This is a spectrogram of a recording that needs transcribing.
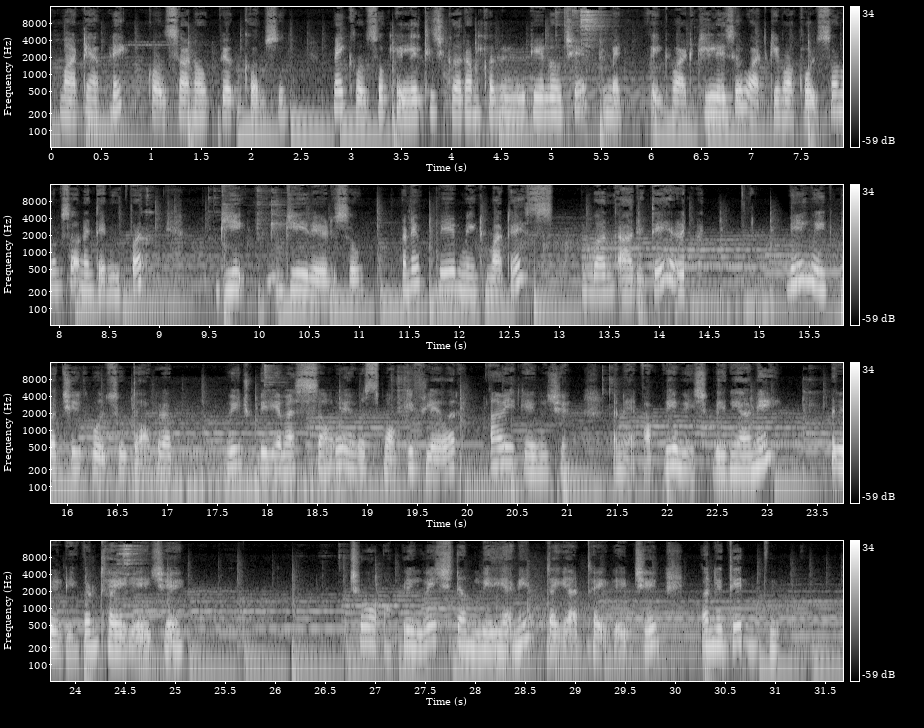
માટે આપણે કોલસાનો ઉપયોગ કરીશું. મેં કોલસો પહેલેથી જ ગરમ કરી લીધેલો છે. મેં એક વાટકી લેશું. વાટકીમાં કોલસો મૂકશો અને તેની ઉપર ઘી ઘી રેડશું અને બે મિનિટ માટે બંધ આ રીતે બે મિનિટ પછી ખોલશું તો આપણા વેજ બિરયાનીમાં સારો એવો સ્મોકી ફ્લેવર આવી ગયું છે અને આપણી વેજ બિરયાની રેડી પણ થઈ ગઈ છે. જો આપણી વેજ દમ બિરયાની તૈયાર થઈ ગઈ છે અને તે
